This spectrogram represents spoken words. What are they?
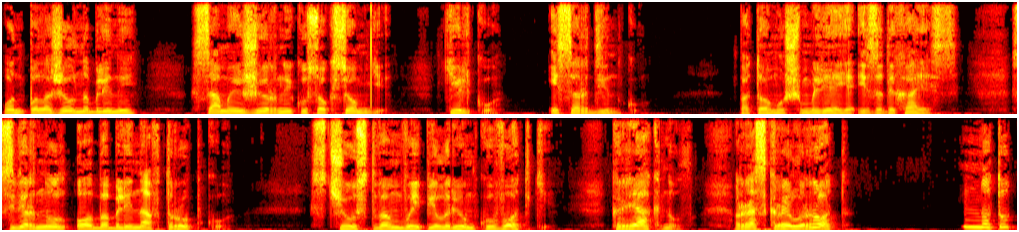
он положил на блины самый жирный кусок семги, кильку и сардинку. Потом уж млея и задыхаясь, свернул оба блина в трубку, с чувством выпил рюмку водки, крякнул — раскрыл рот. Но тут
